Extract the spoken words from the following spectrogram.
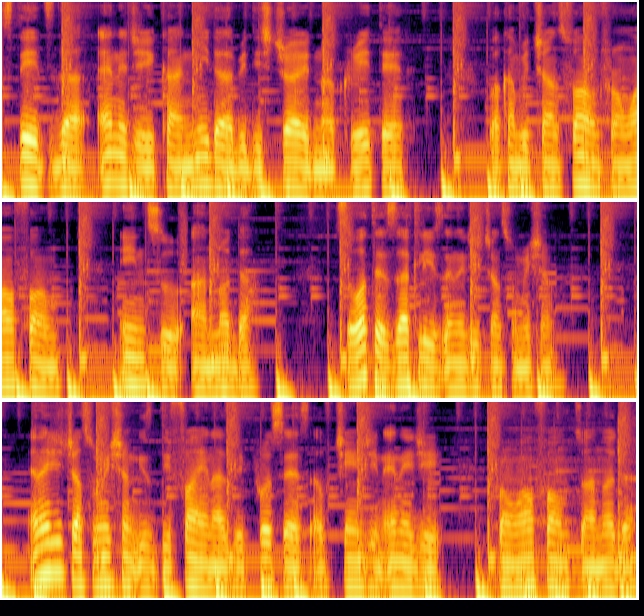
states that energy can neither be destroyed nor created, but can be transformed from one form into another. So, what exactly is energy transformation? Energy transformation is defined as the process of changing energy from one form to another.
